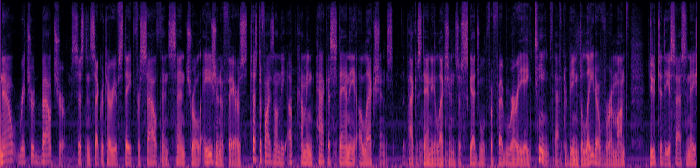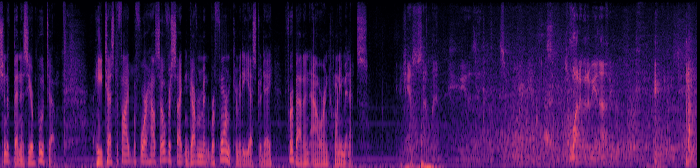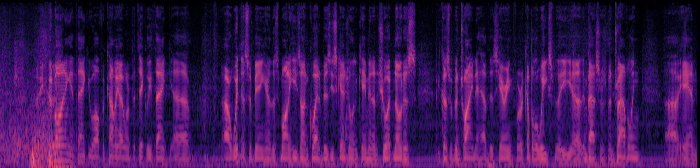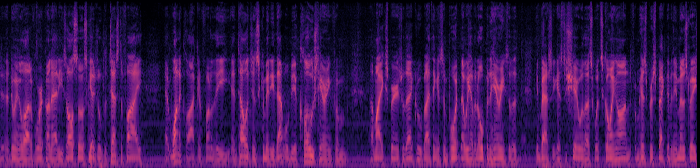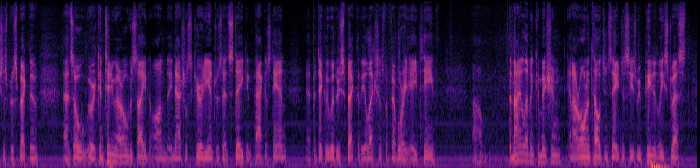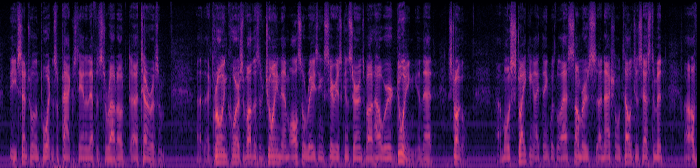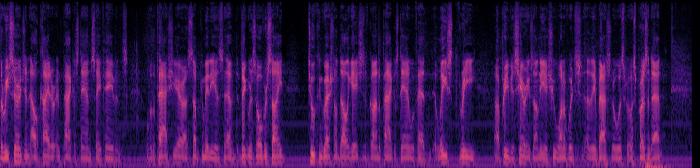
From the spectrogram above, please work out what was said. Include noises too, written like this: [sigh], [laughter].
Now, Richard Boucher, Assistant Secretary of State for South and Central Asian Affairs, testifies on the upcoming Pakistani elections. The Pakistani elections are scheduled for February 18th after being delayed over a month due to the assassination of Benazir Bhutto. He testified before House Oversight and Government Reform Committee yesterday for about an hour and 20 minutes. Give you a chance to settle in. Is water going to be enough? Good morning, and thank you all for coming. I want to particularly thank uh, our witness for being here this morning. He's on quite a busy schedule and came in on short notice because we've been trying to have this hearing for a couple of weeks. The uh, ambassador's been traveling uh, and uh, doing a lot of work on that. He's also scheduled to testify at 1 o'clock in front of the Intelligence Committee. That will be a closed hearing from uh, my experience with that group. I think it's important that we have an open hearing so that the ambassador gets to share with us what's going on from his perspective and the administration's perspective. And so we're continuing our oversight on the national security interests at stake in Pakistan, particularly with respect to the elections for February 18th. Um, the 9-11 Commission and our own intelligence agencies repeatedly stressed the central importance of Pakistan in efforts to rout out uh, terrorism. Uh, the growing chorus of others have joined them, also raising serious concerns about how we're doing in that struggle. Uh, most striking, I think, was the last summer's uh, national intelligence estimate uh, of the resurgent al-Qaeda in Pakistan safe havens. Over the past year, our subcommittee has had vigorous oversight. Two congressional delegations have gone to Pakistan. We've had at least three uh, previous hearings on the issue, one of which uh, the ambassador was, was present at.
